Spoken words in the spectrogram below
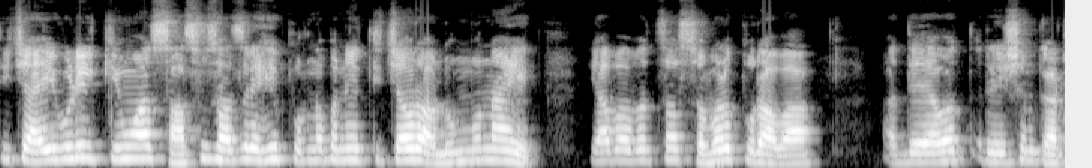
तिचे आईवडील किंवा सासू सासरे हे पूर्णपणे तिच्यावर अवलंबून आहेत. याबाबतचा सबळ पुरावा अद्ययावत रेशन कार्ड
